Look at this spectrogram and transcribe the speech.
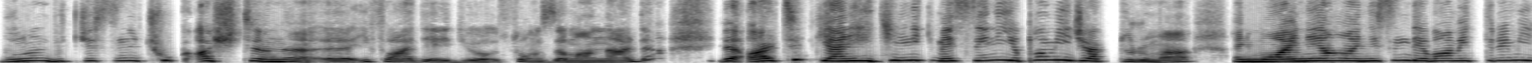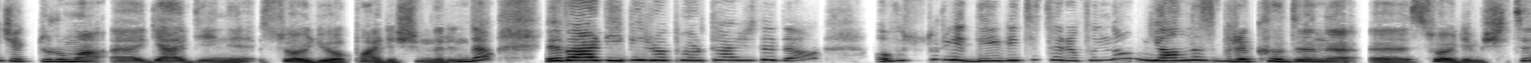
Bunun bütçesini çok aştığını e, ifade ediyor son zamanlarda ve artık yani hekimlik mesleğini yapamayacak duruma, hani muayenehanesini devam ettiremeyecek edilecek duruma e, geldiğini söylüyor paylaşımlarında ve verdiği bir röportajda da Avusturya devleti tarafından yalnız bırakıldığını e, söylemişti.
